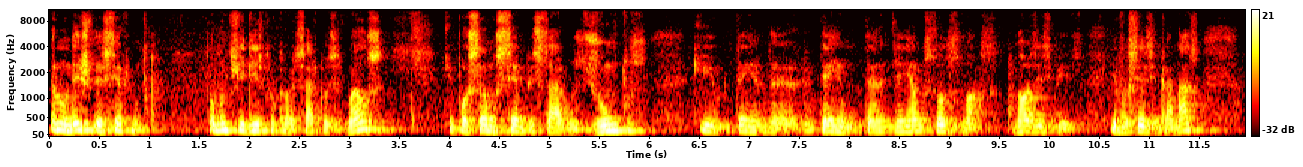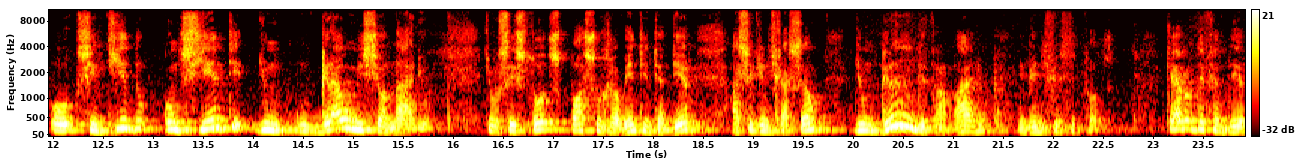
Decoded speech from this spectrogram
Eu não deixo de ser nunca. Estou muito feliz por conversar com os irmãos, que possamos sempre estarmos juntos, que tenham, tenhamos todos nós, nós espíritos, e vocês encarnados, o sentido consciente de um, um grau missionário, que vocês todos possam realmente entender a significação de um grande trabalho em benefício de todos. Quero defender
